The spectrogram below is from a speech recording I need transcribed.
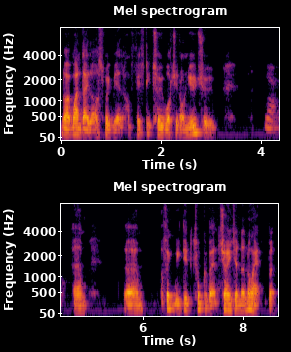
Like one day last week, we had 52 watching on YouTube. yeah, Um, um, I think we did talk about changing the night, but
